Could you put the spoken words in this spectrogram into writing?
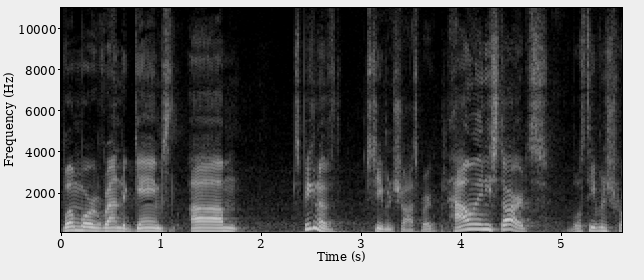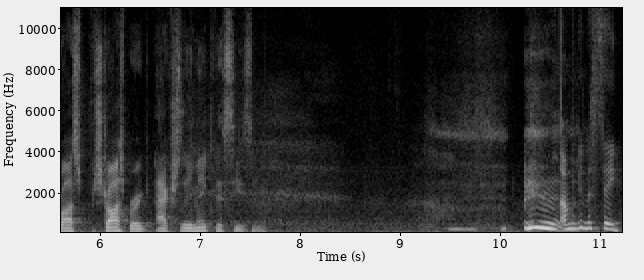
one more round of games. Um, speaking of Stephen Strasburg, how many starts will Stephen Stras- Strasburg actually make this season? I'm going to say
